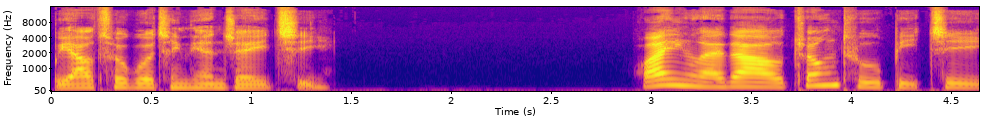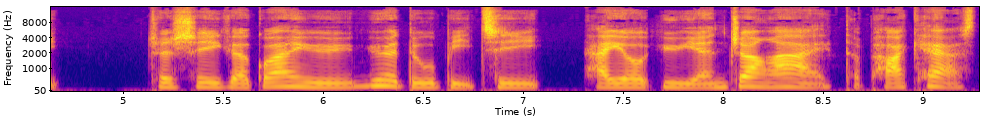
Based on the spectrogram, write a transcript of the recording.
不要错过今天这一集。欢迎来到中途笔记，这是一个关于阅读笔记还有语言障碍的 podcast。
